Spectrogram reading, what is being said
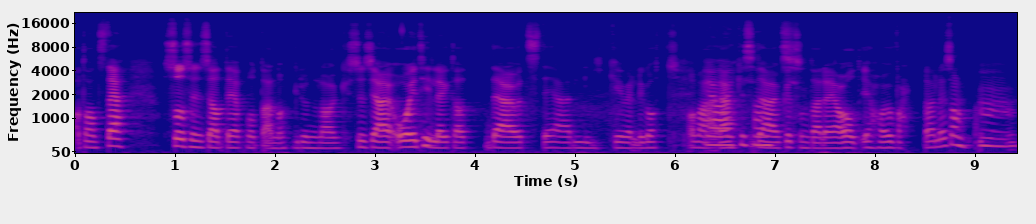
et annet sted, så syns jeg at det på en måte er nok grunnlag. Synes jeg. Og i tillegg til at det er jo et sted jeg liker veldig godt å være. Ja, Det er jo ikke sånn der, jeg, har jeg har jo vært der, liksom. Mm.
